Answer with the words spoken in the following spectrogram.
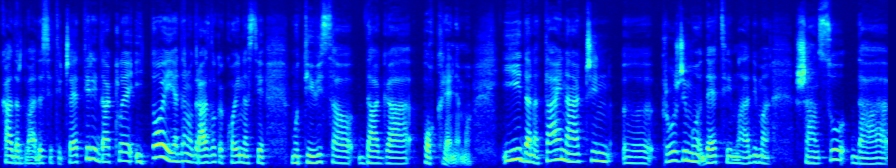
Kadar 24, dakle i to je jedan od razloga koji nas je motivisao da ga pokrenemo i da na taj način e, pružimo deci i mladima šansu da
